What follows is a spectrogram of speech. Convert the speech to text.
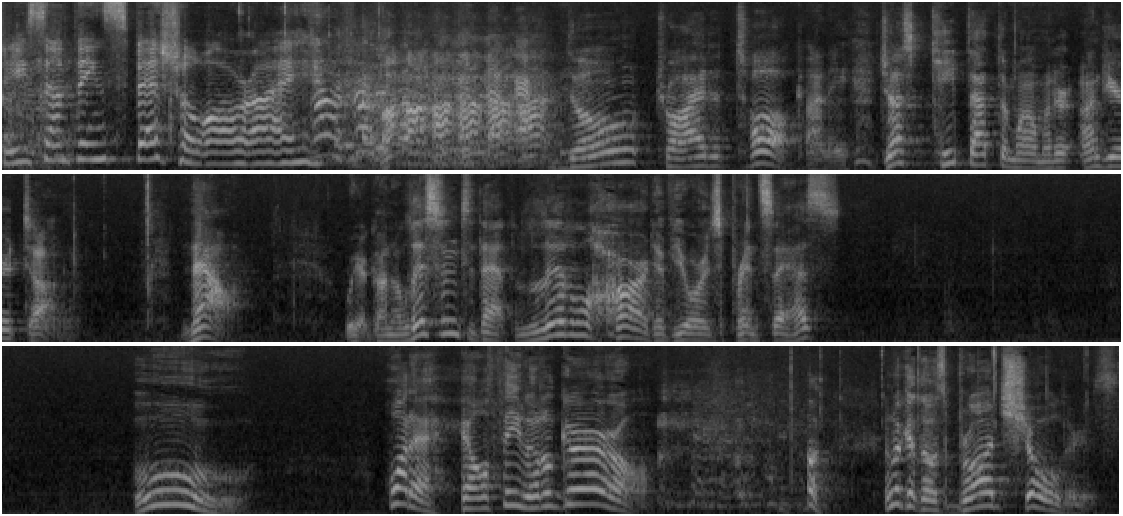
She's something special, all right. Uh, Don't try to talk, honey. Just keep that thermometer under your tongue. Now, we're going to listen to that little heart of yours, Princess. Ooh, what a healthy little girl. Look at those broad shoulders.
